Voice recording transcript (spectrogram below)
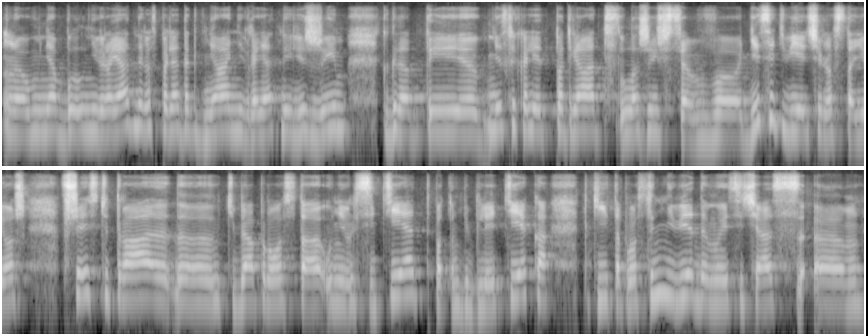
э, у меня был невероятный распорядок дня, невероятный режим, когда ты несколько лет подряд ложишься в 10 вечера, встаешь в 6 утра, у тебя просто университет, потом библиотека, какие-то просто неведомые сейчас э,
